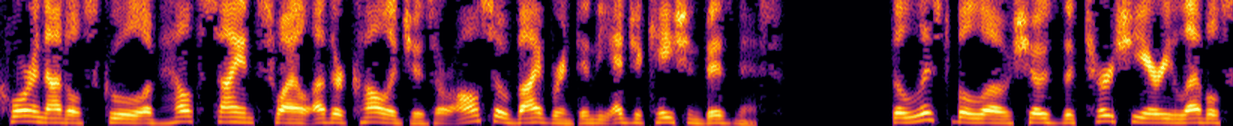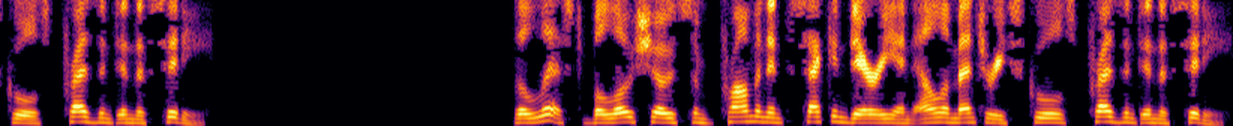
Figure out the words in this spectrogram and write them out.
Koronadal School of Health Science while other colleges are also vibrant in the education business. The list below shows the tertiary level schools present in the city. The list below shows some prominent secondary and elementary schools present in the city.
